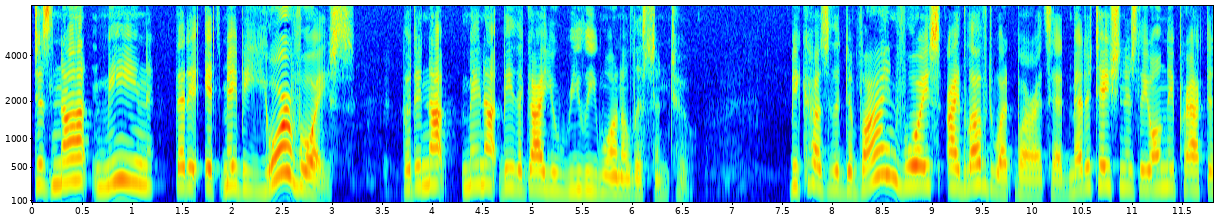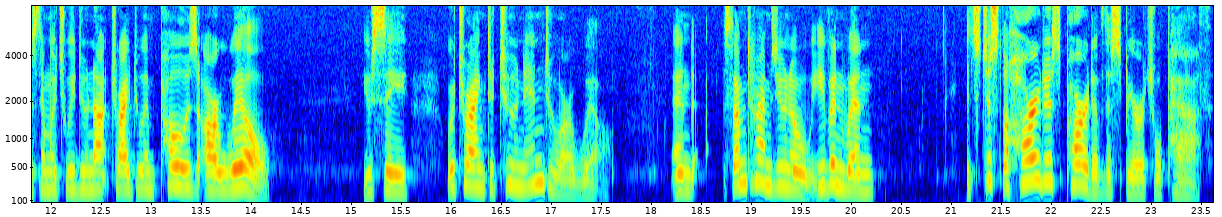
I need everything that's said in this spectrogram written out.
does not mean that it, it may be your voice, but it not, may not be the guy you really want to listen to. Because the divine voice, I loved what Bharat said meditation is the only practice in which we do not try to impose our will. You see, we're trying to tune into our will. And sometimes, you know, even when it's just the hardest part of the spiritual path,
